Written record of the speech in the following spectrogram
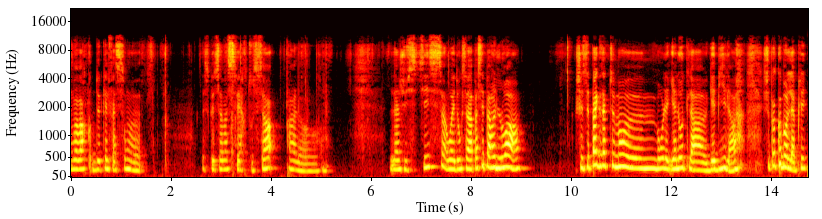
On va voir de quelle façon euh, est-ce que ça va se faire tout ça. Alors, la justice. Ouais, donc ça va passer par une loi. Hein. Je sais pas exactement. Euh, bon, il y a l'autre là, Gabi là. Je sais pas comment l'appeler.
